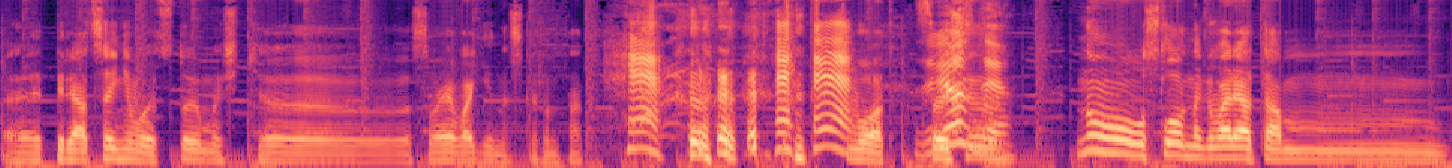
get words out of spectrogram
э, переоценивают стоимость э, своей вагины, скажем так. Вот. Есть, э, Звезды? ну, условно говоря, там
